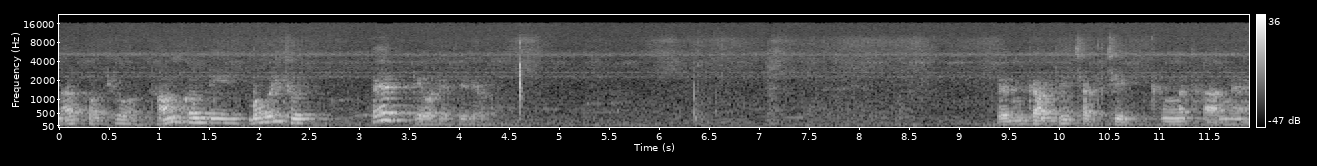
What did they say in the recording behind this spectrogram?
แล้วก็ชั่วทำคนดีบริสุทธิ์แป๊บเดียวเลยทีเดียวเป็นกรรมที่ศักดิ์สิทธิ์ของมฐานเนี่ย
